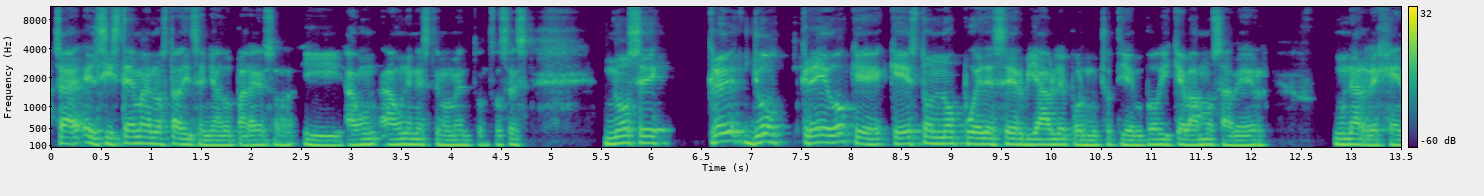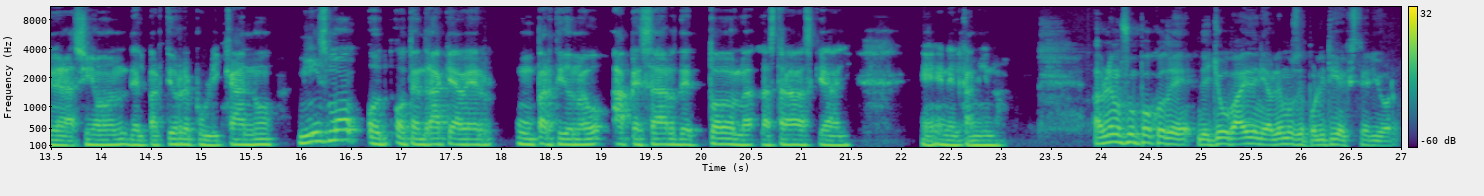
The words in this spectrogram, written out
O sea, el sistema no está diseñado para eso y aún, aún en este momento. Entonces, no sé, creo, yo creo que, que, esto no puede ser viable por mucho tiempo y que vamos a ver una regeneración del Partido Republicano mismo o, tendrá que haber un partido nuevo a pesar de todas las trabas que hay en el camino. Hablemos un poco de, Joe Biden y hablemos de política exterior.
